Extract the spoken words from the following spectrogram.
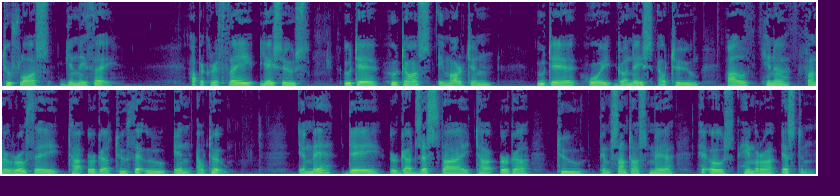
tuflos genethe. Apokrythe jesus ute hutos e martin ute hoi ganes autu al hina phanerothe ta erga tu theu in auto. Eme de ergadzesthai ta erga tu pimsantas me heos hemera esten.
